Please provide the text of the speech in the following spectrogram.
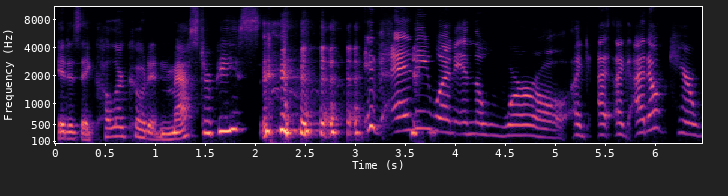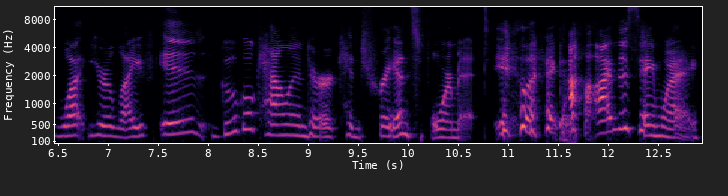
It is a color-coded masterpiece. anyone in the world, like I, like I don't care what your life is, Google Calendar can transform it. like I, am the same way.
